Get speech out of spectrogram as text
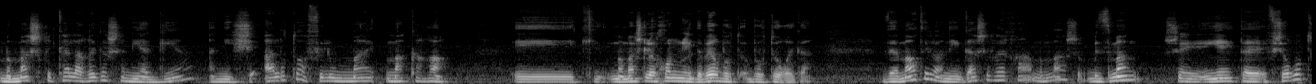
ממש חיכה לרגע שאני אגיע, אני אשאל אותו אפילו מה, מה קרה. אה, כי ממש לא יכולנו לדבר באות, באותו רגע. ואמרתי לו, אני אגש אליך ממש בזמן שיהיה את האפשרות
